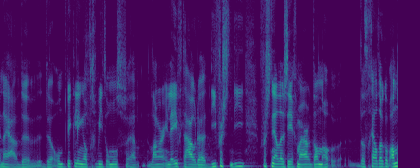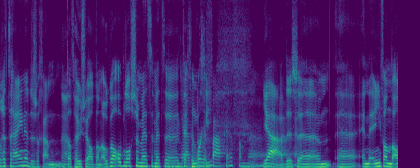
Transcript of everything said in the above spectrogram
nou ja, de, de ontwikkelingen op het gebied om ons eh, langer in leven te houden, die, vers- die versnellen zich. Maar dan, dat geldt ook op andere treinen. Dus we gaan Ja. dat heus wel dan ook wel oplossen met, met eh, ja, dat hoor technologie. je vaak. Hè, van, Ja, dus ehm, eh, en een van de andere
